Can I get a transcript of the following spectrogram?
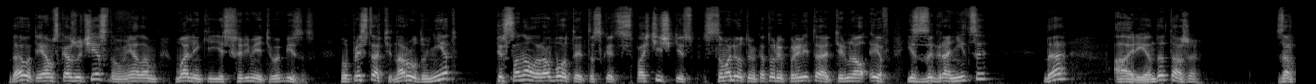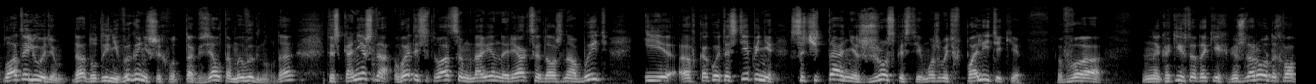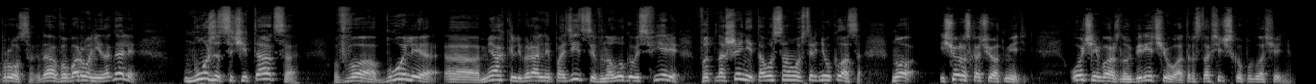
да, вот я вам скажу честно, у меня там маленький есть Шереметьево бизнес. Но представьте, народу нет, персонал работает, так сказать, почти с самолетами, которые прилетают в терминал F из-за границы, да, а аренда та же. Зарплаты людям, да, ну ты не выгонишь их вот так взял там и выгнал, да. То есть, конечно, в этой ситуации мгновенная реакция должна быть, и э, в какой-то степени сочетание жесткости, может быть, в политике, в каких-то таких международных вопросах, да, в обороне и так далее, может сочетаться в более э, мягкой либеральной позиции в налоговой сфере в отношении того самого среднего класса. Но еще раз хочу отметить, очень важно уберечь его от ростовсического поглощения.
